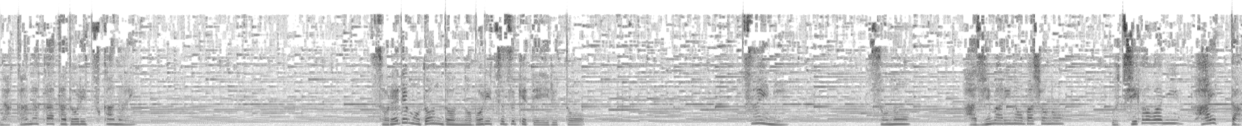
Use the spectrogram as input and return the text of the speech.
なかなかたどり着かない。それでもどんどん登り続けていると、ついに、その始まりの場所の内側に入った。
